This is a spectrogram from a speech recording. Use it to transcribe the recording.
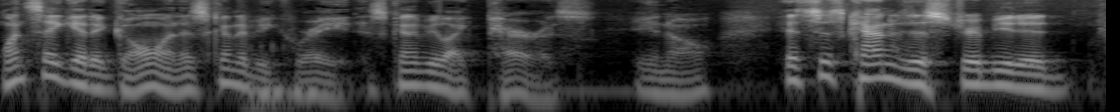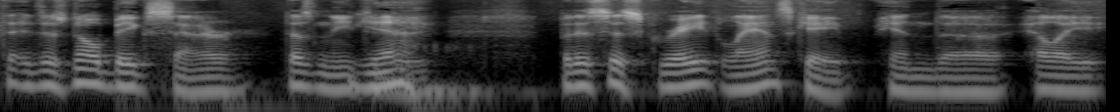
once they get it going, it's going to be great. It's going to be like Paris, you know. It's just kind of distributed. There's no big center. Doesn't need to Yeah. be. But it's this great landscape in the LA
